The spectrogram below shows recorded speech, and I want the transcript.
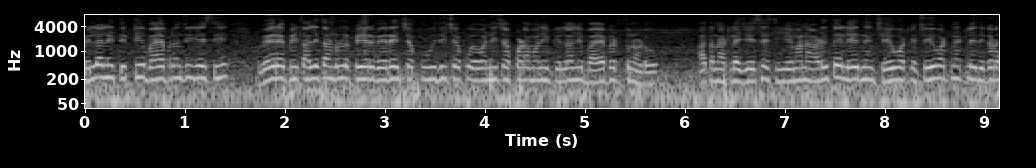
పిల్లల్ని తిట్టి భయప్రంచి చేసి వేరే మీ తల్లిదండ్రుల పేరు వేరే చెప్పు ఇది చెప్పు ఎవరిని చెప్పడం అని పిల్లల్ని భయపెడుతున్నాడు. అతను అట్లా చేసేసి ఏమైనా అడిగితే లేదు నేను చేయబట్టిన చేయబట్టినట్లేదు ఇక్కడ.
